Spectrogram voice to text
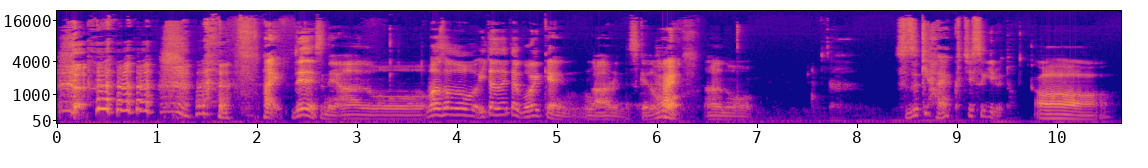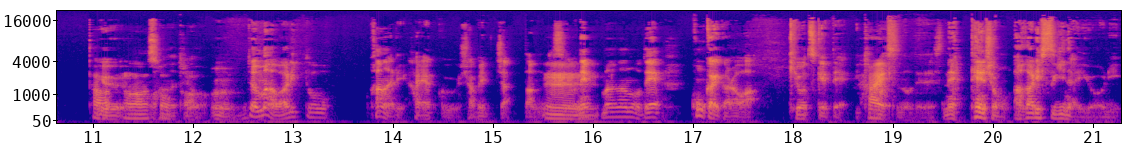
はい。でですね、あのまあ、その、いただいたご意見があるんですけども、はいあの鈴木早口すぎるああ。たというおああ、話そう。うん。じゃあまあ割とかなり早く喋っちゃったんですよね。うんまあなので、今回からは気をつけていきますのでですね、テンション上がりすぎないように、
